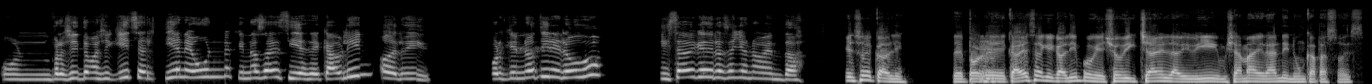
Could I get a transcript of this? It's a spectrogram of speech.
un proyecto Magic Kids. Él tiene una que no sabe si es de Cablin o del Big. Porque no tiene logo y sabe que es de los años 90. Eso de Cablin. De, por- de cabeza que Cablin, porque yo Big Channel la viví ya más grande y nunca pasó eso.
